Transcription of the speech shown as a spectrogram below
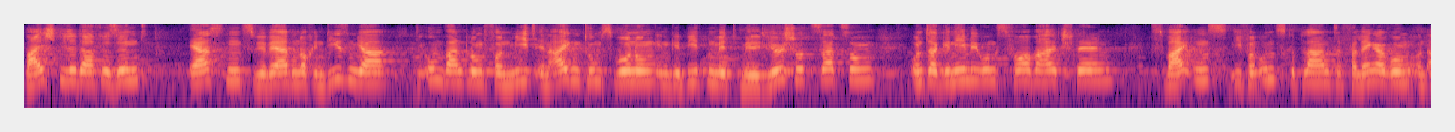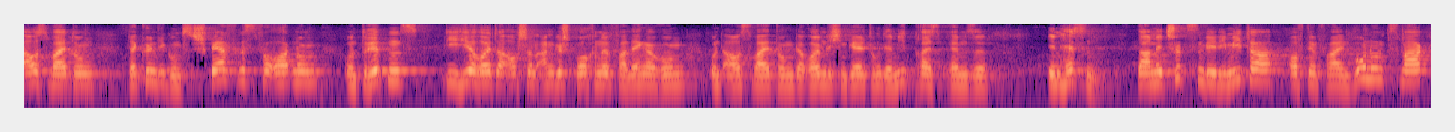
Beispiele dafür sind Erstens. Wir werden noch in diesem Jahr die Umwandlung von Miet- in Eigentumswohnungen in Gebieten mit Milieuschutzsatzungen unter Genehmigungsvorbehalt stellen. Zweitens. Die von uns geplante Verlängerung und Ausweitung der Kündigungssperrfristverordnung. Und drittens. Die hier heute auch schon angesprochene Verlängerung und Ausweitung der räumlichen Geltung der Mietpreisbremse in Hessen. Damit schützen wir die Mieter auf dem freien Wohnungsmarkt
